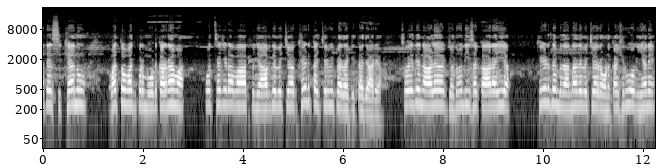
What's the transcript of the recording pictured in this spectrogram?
ਅਤੇ ਸਿੱਖਿਆ ਨੂੰ ਵੱਧ ਤੋਂ ਵੱਧ ਪ੍ਰਮੋਟ ਕਰਨਾ ਵਾ। ਉੱਥੇ ਜਿਹੜਾ ਵਾ ਪੰਜਾਬ ਦੇ ਵਿੱਚ ਖੇਡ ਕਲਚਰ ਵੀ ਪੈਦਾ ਕੀਤਾ ਜਾ ਰਿਹਾ। ਸੋ ਇਹਦੇ ਨਾਲ ਜਦੋਂ ਦੀ ਸਰਕਾਰ ਆਈ ਆ, ਖੇਡ ਦੇ ਮੈਦਾਨਾਂ ਦੇ ਵਿੱਚ ਰੌਣਕਾਂ ਸ਼ੁਰੂ ਹੋ ਗਈਆਂ ਨੇ।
